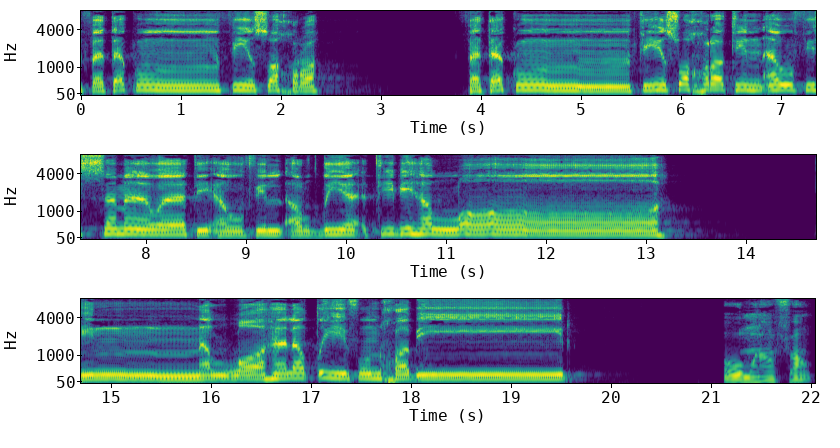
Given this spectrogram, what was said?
فتكن في صخرة أو في السماوات أو في الأرض يأت بها الله إن الله لطيف خبير Ô mon enfant,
